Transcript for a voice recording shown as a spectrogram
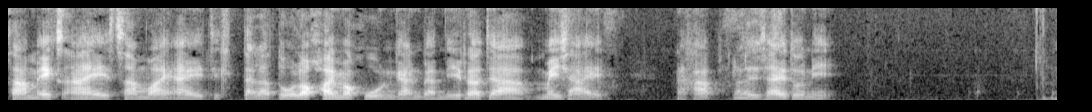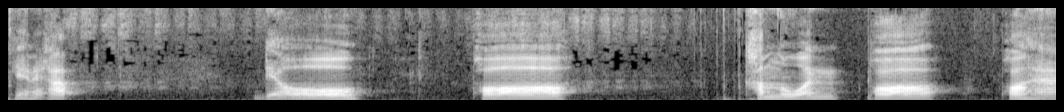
sum xi sum yi แต่ละตัวแล้วค่อยมาคูณกันแบบนี้เราจะไม่ใช้นะครับ เราจะใช้ตัวนี้ โอเคนะครับ เดี๋ยวพอคำนวณพอพอหา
